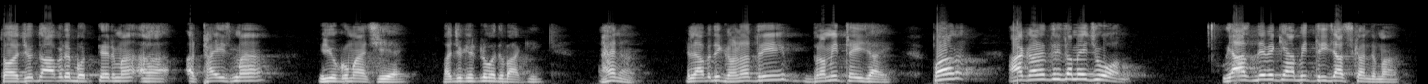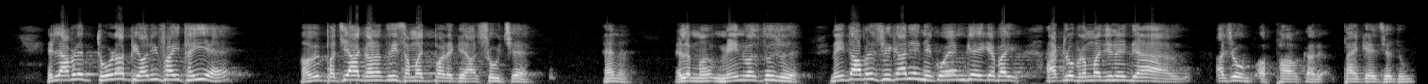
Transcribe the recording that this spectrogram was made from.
તો હજુ તો આપણે બોતેરમાં અઠ્ઠાવીસમાં યુગમાં છીએ. હજુ કેટલું બધું બાકી? હે ને? એટલે આ બધી ગણતરી ભ્રમિત થઈ જાય. પણ આ ગણતરી તમે જુઓ, વ્યાસદેવે ક્યાં આપી ત્રીજા સ્કંદમાં. એટલે આપણે થોડા પ્યોરિફાઈ થઈએ, હવે પછી આ ગણતરી સમજ પડે કે આ શું છે. હે ને? એટલે મેઇન વસ્તુ શું છે? નહીં તો આપણે સ્વીકારીએ ને, કોઈ એમ કહે કે ભાઈ, આટલું બ્રહ્માજીને ત્યાં આ શું અફવા કરે, ફેંકે છે તું?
